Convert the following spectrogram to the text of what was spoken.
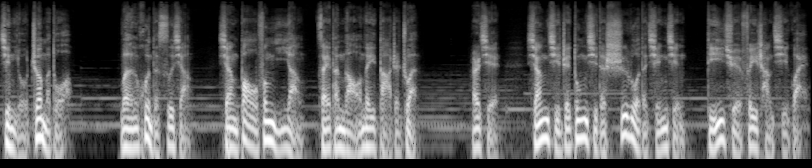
竟有这么多，稳混的思想像暴风一样在他脑内打着转，而且想起这东西的失落的情形。的确非常奇怪，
